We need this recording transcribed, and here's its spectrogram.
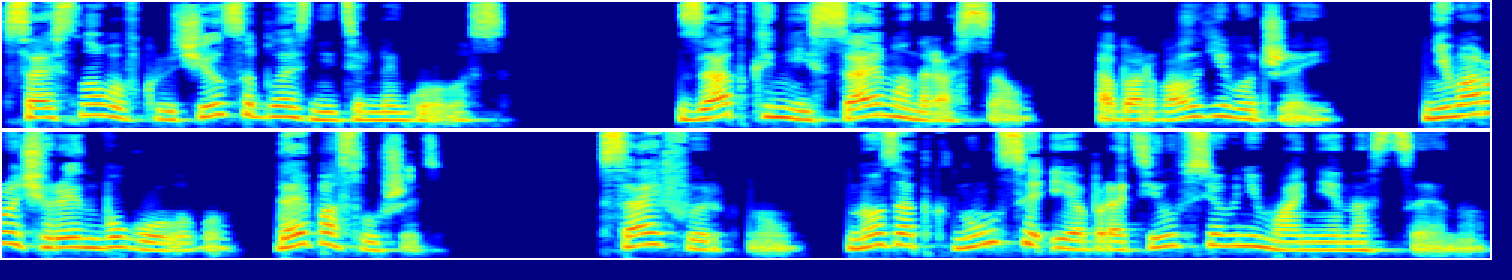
Сай снова включил соблазнительный голос. «Заткнись, Саймон Рассел», — оборвал его Джей. «Не морочь Рейнбу голову. Дай послушать». Сай фыркнул, но заткнулся и обратил все внимание на сцену.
